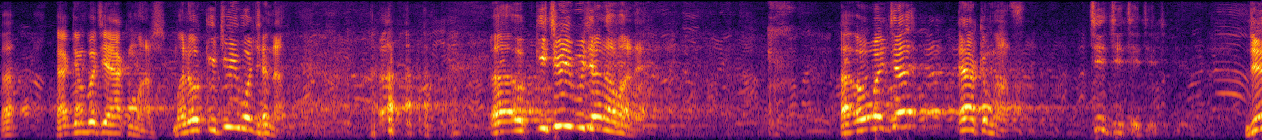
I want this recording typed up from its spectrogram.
হ্যাঁ? একজন বলছে এক মাস। মানে ও কিছুই বোঝে না। ও কিছুই বুঝে না মানে। ও বলছে এক মাস। জি জি জি জি। যে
